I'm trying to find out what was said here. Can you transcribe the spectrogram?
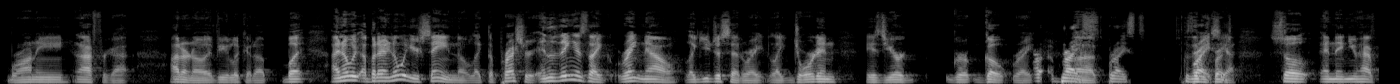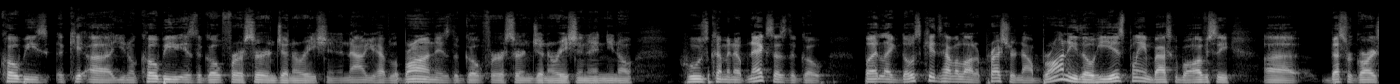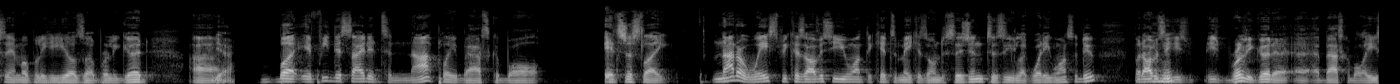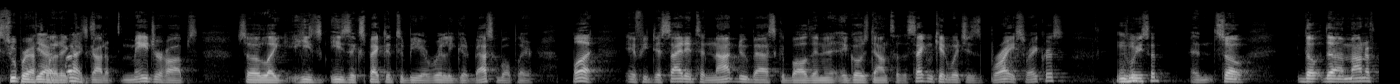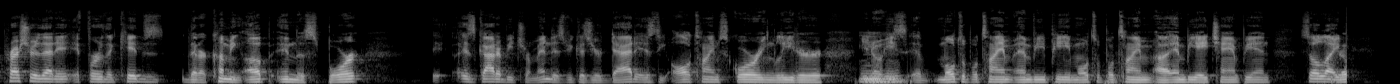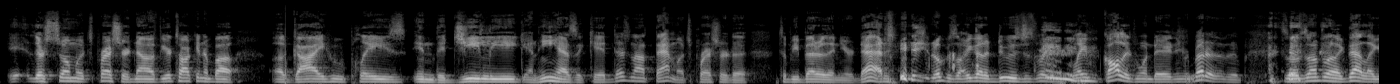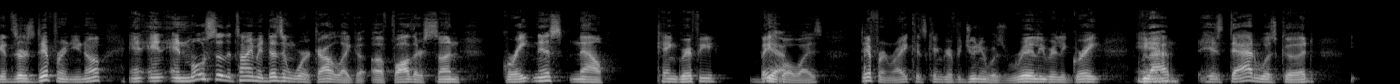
Bronny. I forgot. I don't know if you look it up, but I know. But I know what you're saying though. Like the pressure, and the thing is, like right now, like you just said, right? Like Jordan is your gr- goat, right? Bryce. Uh, Bryce. Name is Bryce, yeah. So, and then you have Kobe's, uh, uh, you know, Kobe is the GOAT for a certain generation. And now you have LeBron is the GOAT for a certain generation. And, you know, who's coming up next as the GOAT? But, like, those kids have a lot of pressure. Now, Bronny, though, he is playing basketball. Obviously, uh, best regards to him. Hopefully he heals up really good. Uh, Yeah. But if he decided to not play basketball, it's just like not a waste because obviously you want the kid to make his own decision to see like what he wants to do. But obviously he's he's really good at, at basketball. He's super Mm-hmm. Yeah, athletic. he's got a major hops. So like he's he's expected to be a really good basketball player. But if he decided to not do basketball, then it goes down to the second kid, which is Bryce, right, Chris? Is Mm-hmm. what you said. And so the the amount of pressure that it for the kids that are coming up in the sport has got to be tremendous because your dad is the all-time scoring leader. You know, he's a multiple-time MVP, multiple-time uh, NBA champion. So like, it, there's so much pressure. Now, if you're talking about a guy who plays in the G League and he has a kid, there's not that much pressure to to be better than your dad. you know, because all you got to do is just play college one day and you're better than him. So something like that, like it's there's different, you know. And and and most of the time, it doesn't work out like a, a father son greatness. Now, Ken Griffey, baseball wise, different, right? Because Ken Griffey Jr. was really, really great. And Vlad. his dad was good.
